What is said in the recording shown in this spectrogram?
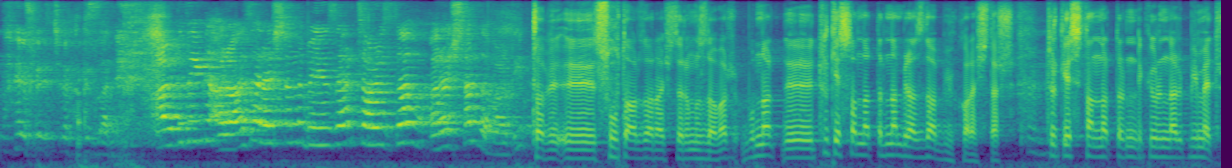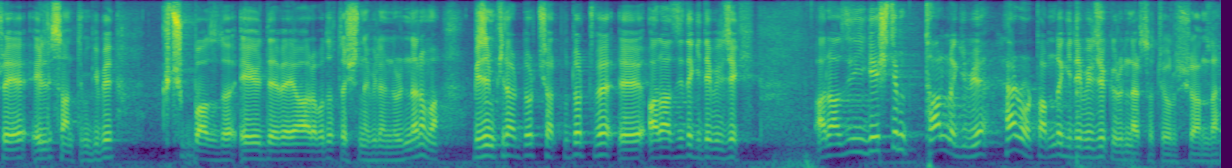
evet, çok güzel. Arkada yine arazi araçlarına benzer tarzda araçlar da var değil mi? Tabii e, SUV tarzı araçlarımız da var. Bunlar e, Türkiye standartlarından biraz daha büyük araçlar. Türkiye standartlarındaki ürünler 1 metreye 50 santim gibi küçük bazlı evde veya arabada taşınabilen ürünler ama bizimkiler 4x4 ve e, arazide gidebilecek. Araziyi geçtim tarla gibi her ortamda gidebilecek ürünler satıyoruz şu anda.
